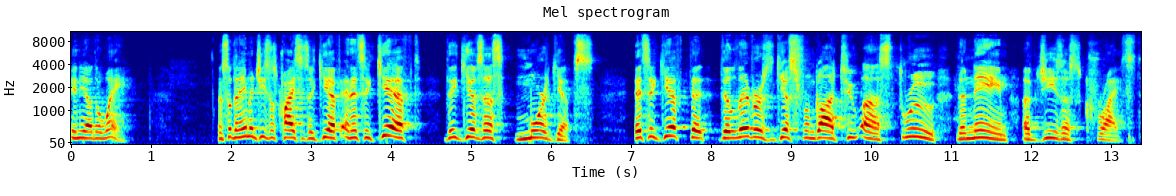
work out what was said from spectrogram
any other way. And so the name of Jesus Christ is a gift, and it's a gift that gives us more gifts. It's a gift that delivers gifts from God to us through the name of Jesus Christ.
